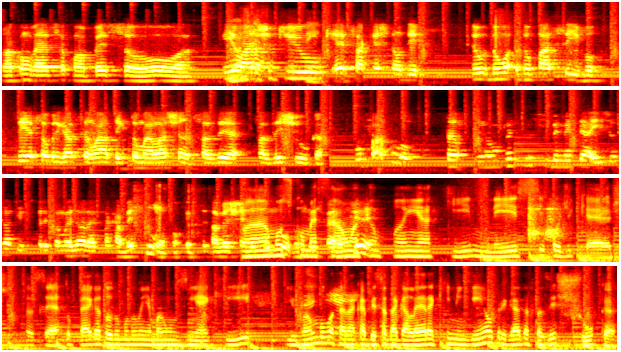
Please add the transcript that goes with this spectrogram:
Numa conversa com a pessoa. E eu acho que o, essa questão de do, do, do passivo ter essa obrigação, ah, tem que tomar laxante, fazer, fazer chuca. Por favor, não precisa submeter a isso, já precisa precisa melhorar essa cabecinha, porque você tá mexendo com Vamos você começar uma campanha aqui nesse podcast, tá certo? Pega todo mundo minha mãozinha aqui e vamos botar na cabeça da galera que ninguém é obrigado a fazer chuca,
